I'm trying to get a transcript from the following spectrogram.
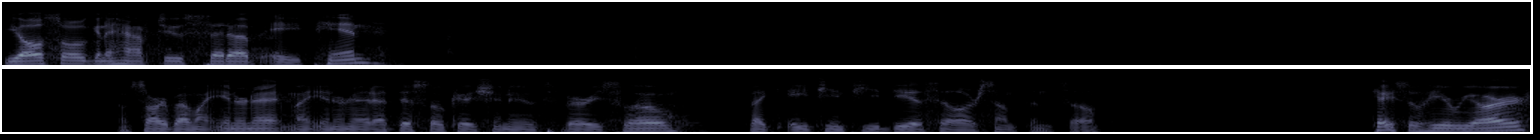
You're also going to have to set up a pin. I'm sorry about my internet. My internet at this location is very slow. It's like AT&T DSL or something. So, okay, so here we are.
